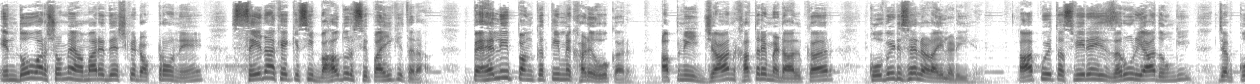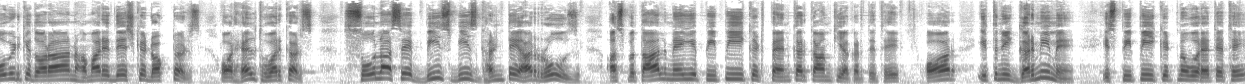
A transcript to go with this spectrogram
इन दो वर्षों में हमारे देश के डॉक्टरों ने सेना के किसी बहादुर सिपाही की तरह पहली पंक्ति में खड़े होकर अपनी जान खतरे में डालकर कोविड से लड़ाई लड़ी है। आपको ये तस्वीरें ज़रूर याद होंगी, जब कोविड के दौरान हमारे देश के डॉक्टर्स और हेल्थ वर्कर्स 16 से 20-20 घंटे हर रोज अस्पताल में ये पीपीई किट पहनकर काम किया करते थे और इतनी गर्मी में इस पीपीई किट में वो रहते थे।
